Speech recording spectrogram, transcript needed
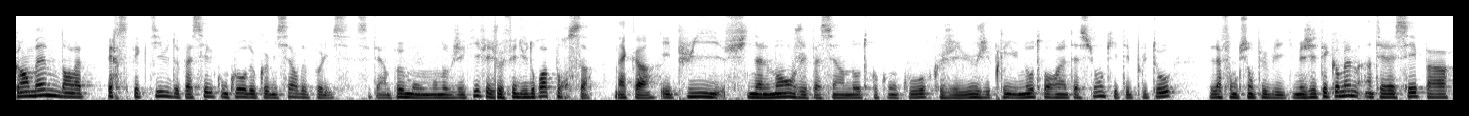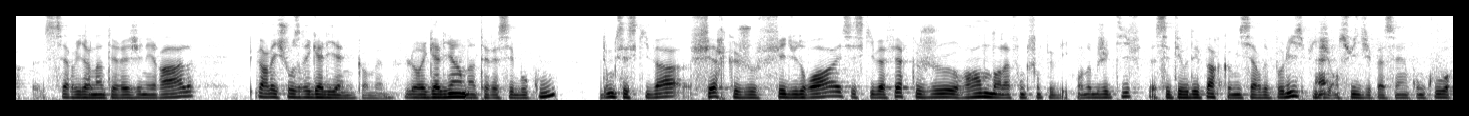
quand même dans la perspective de passer le concours de commissaire de police. C'était un peu mon, objectif et je fais du droit pour ça. D'accord. Et puis finalement, j'ai passé un autre concours que j'ai eu, j'ai pris une autre orientation qui était plutôt la fonction publique. Mais j'étais quand même intéressé par servir l'intérêt général, par les choses régaliennes quand même. Le régalien m'intéressait beaucoup. Donc c'est ce qui va faire que je fais du droit et c'est ce qui va faire que je rentre dans la fonction publique. Mon objectif, c'était au départ commissaire de police, puis ensuite j'ai passé un concours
